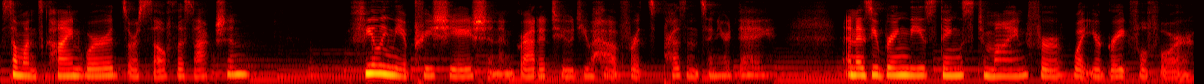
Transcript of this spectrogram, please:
someone's kind words or selfless action. feeling the appreciation and gratitude you have for its presence in your day. And as you bring these things to mind for what you're grateful for,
